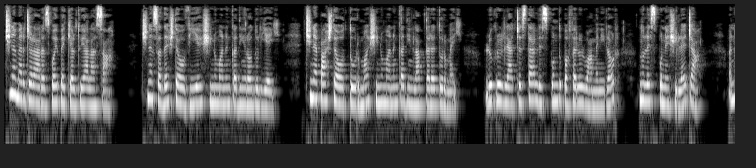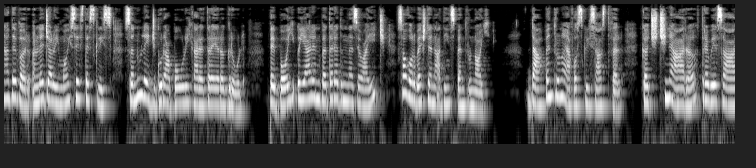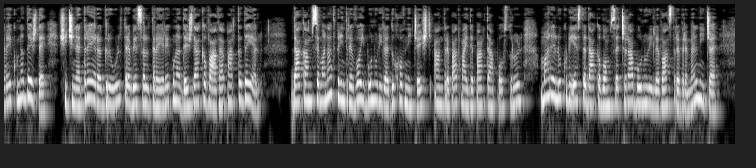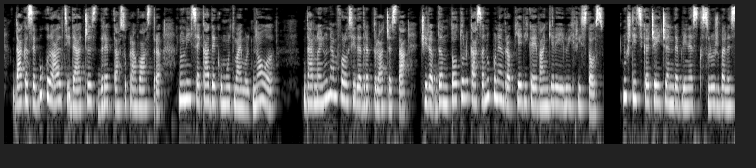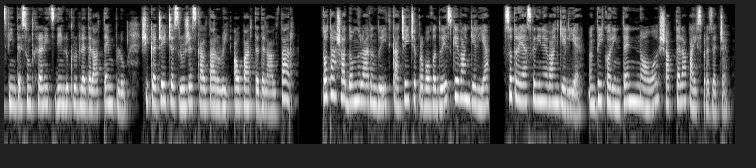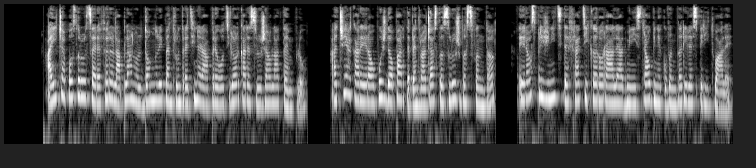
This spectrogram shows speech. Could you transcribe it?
Cine merge la război pe cheltuiala sa? Cine sădește o vie și nu mănâncă din rodul ei? Cine paște o turmă și nu mănâncă din laptele turmei? Lucrurile acestea le spun după felul oamenilor? Nu le spune și legea? În adevăr, în legea lui Moise este scris să nu legi gura boului care trăieră grâul. Pe boi îi are în vedere Dumnezeu aici sau vorbește în adins pentru noi? Da, pentru noi a fost scris astfel, căci cine ară trebuie să are cu nădejde și cine trăieră grâul trebuie să-l trăiere cu nădejdea că va avea parte de el. Dacă am semănat printre voi bunurile duhovnicești, a întrebat mai departe apostolul, mare lucru este dacă vom secera bunurile voastre vremelnice? Dacă se bucură alții de acest drept asupra voastră, nu ni se cade cu mult mai mult nouă? Dar noi nu ne-am folosit de dreptul acesta, ci răbdăm totul ca să nu punem vreo piedică Evangheliei lui Hristos. Nu știți că cei ce îndeplinesc slujbele sfinte sunt hrăniți din lucrurile de la templu și că cei ce slujesc altarului au parte de la altar? Tot așa Domnul a rânduit ca cei ce propovăduiesc Evanghelia să trăiască din Evanghelie. 1 Corinteni 9, 7 la 14 Aici apostolul se referă la planul Domnului pentru întreținerea preoților care slujeau la templu. Aceia care erau puși deoparte pentru această slujbă sfântă erau sprijiniți de frații cărora le administrau binecuvântările spirituale.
